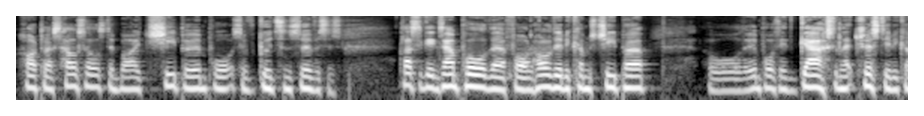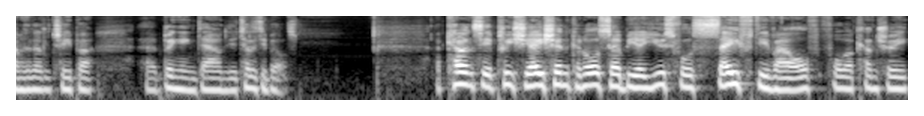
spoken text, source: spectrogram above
hard pressed households, to buy cheaper imports of goods and services. Classic example their foreign holiday becomes cheaper, or the imported gas and electricity becomes a little cheaper, uh, bringing down utility bills. A currency appreciation can also be a useful safety valve for a country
